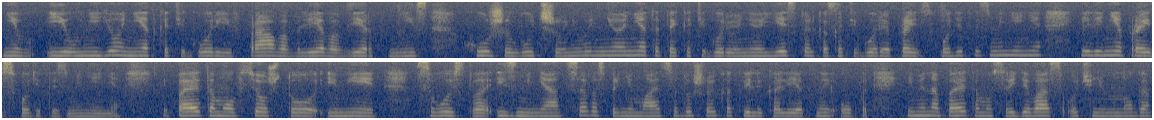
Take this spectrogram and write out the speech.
и у нее нет категории вправо, влево, вверх, вниз, хуже, лучше. У него, у нее нет этой категории, у нее есть только категория происходит изменение или не происходит изменение. И поэтому все, что имеет свойство изменяться, воспринимается душой как великолепный опыт. Именно поэтому среди вас очень много,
